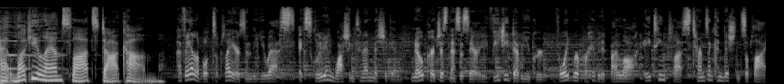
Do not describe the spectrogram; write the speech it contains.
at luckylandslots.com. Available to players in the U.S., excluding Washington and Michigan. No purchase necessary. VGW Group, void where prohibited by law. 18 plus terms and conditions apply.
